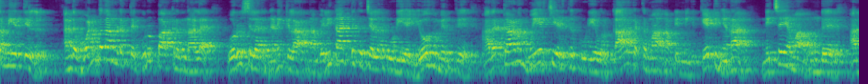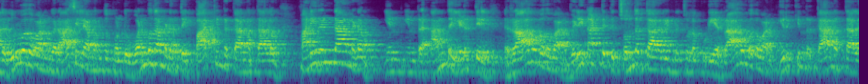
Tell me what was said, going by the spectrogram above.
சமயத்தில் அந்த ஒன்பதாம் இடத்தை குரு பார்க்கறதுனால ஒரு சிலர் நினைக்கலாம் நான் வெளிநாட்டுக்கு செல்லக்கூடிய யோகம் இருக்கு. அதற்கான முயற்சி எடுக்கக்கூடிய ஒரு காலகட்டமா அப்படின்னு நீங்க கேட்டீங்கன்னா நிச்சயமா உண்டு. அந்த குரு பகவான் உங்க ராசியில் அமர்ந்து கொண்டு ஒன்பதாம் இடத்தை பார்க்கின்ற காரணத்தாலும் பனிரெண்டாம் இடம் என்கின்ற அந்த இடத்தில் ராகு பகவான் வெளிநாட்டுக்கு சொந்தக்காரர் என்று சொல்லக்கூடிய ராகு பகவான் இருக்கின்ற காரணம் காரணத்தால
